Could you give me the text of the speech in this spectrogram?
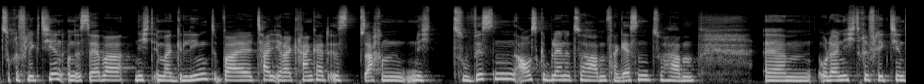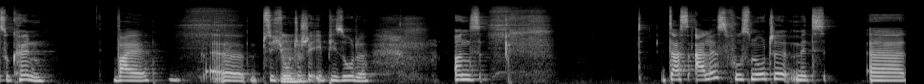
zu reflektieren und es selber nicht immer gelingt, weil Teil ihrer Krankheit ist, Sachen nicht zu wissen, ausgeblendet zu haben, vergessen zu haben ähm, oder nicht reflektieren zu können, weil äh, psychotische mhm. Episode. Und das alles, Fußnote, mit äh,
